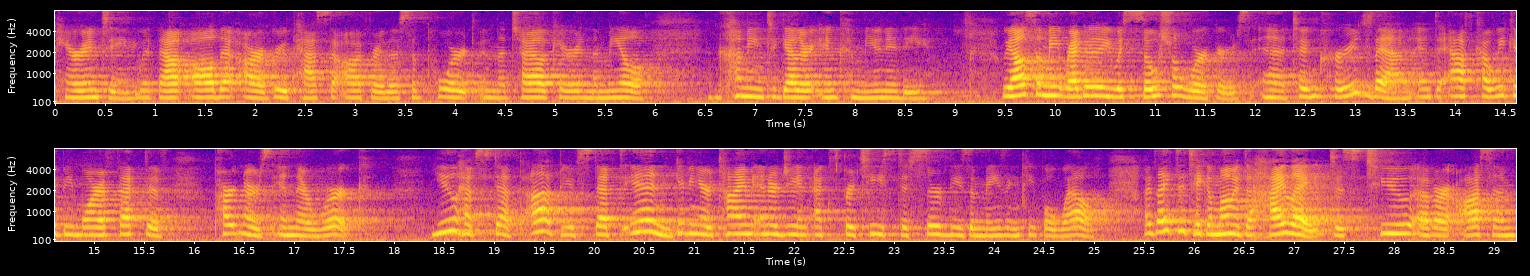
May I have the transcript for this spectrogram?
parenting without all that our group has to offer the support and the childcare and the meal, coming together in community. We also meet regularly with social workers uh, to encourage them and to ask how we could be more effective partners in their work. You have stepped up, you've stepped in, giving your time, energy, and expertise to serve these amazing people well. I'd like to take a moment to highlight just two of our awesome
